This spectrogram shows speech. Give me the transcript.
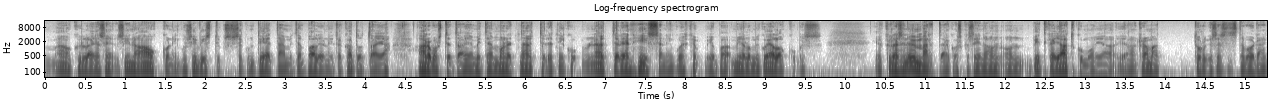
mä oon kyllä, ja se, siinä on aukko niin kuin sivistyksessä, kun tietää, miten paljon niitä katsotaan ja arvostetaan ja miten monet näyttelijät niin kuin, näyttelee niissä niin kuin ehkä jopa mieluummin kuin elokuvissa. Ja kyllä sen ymmärtää, koska siinä on, on pitkä jatkumo ja, ja dramaturgisesti sitä voidaan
